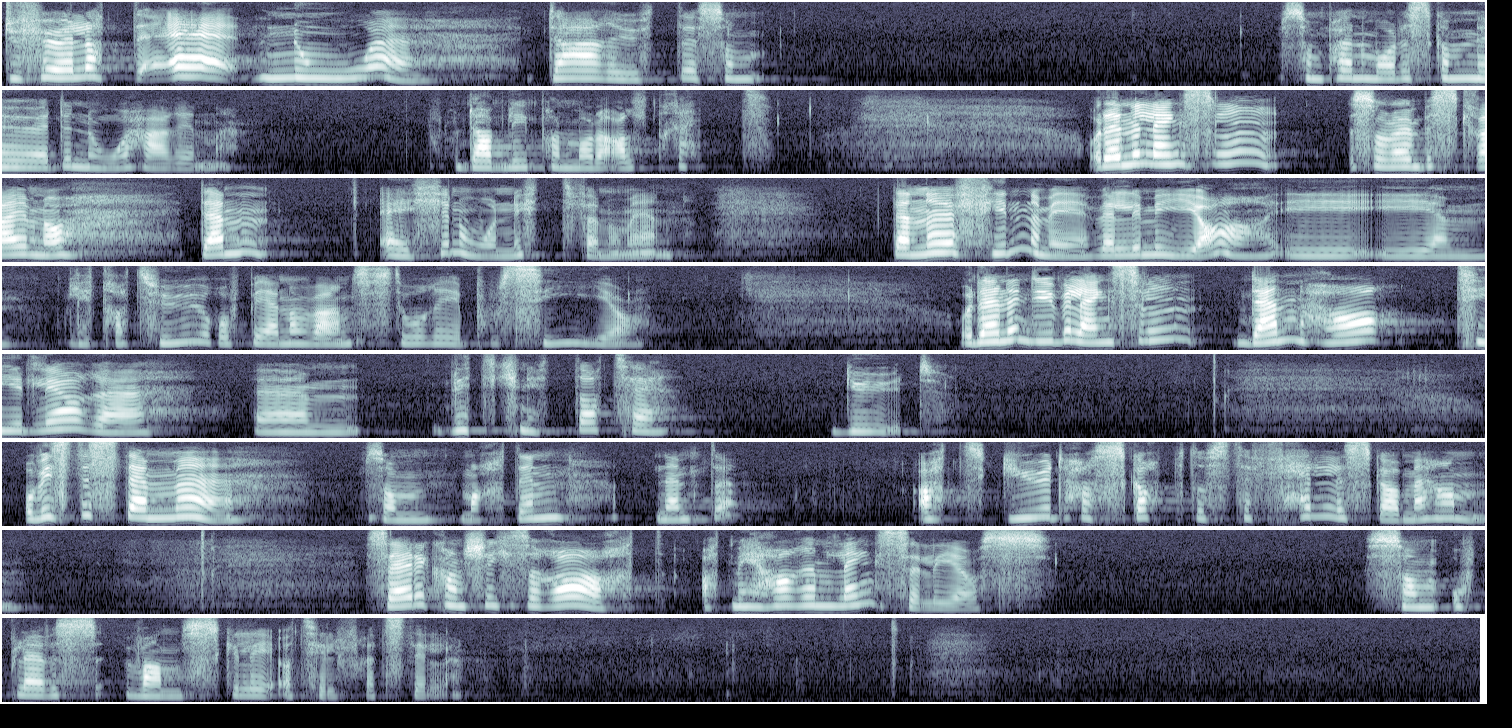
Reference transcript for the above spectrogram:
Du føler at det er noe der ute som Som på en måte skal møte noe her inne. Og Da blir på en måte alt rett. Og denne lengselen som jeg beskrev nå, den er ikke noe nytt fenomen. Denne finner vi veldig mye av i, i um, litteratur opp igjennom verdenshistorie, poesi og og denne dype lengselen den har tidligere um, blitt knytta til Gud. Og hvis det stemmer, som Martin nevnte, at Gud har skapt oss til fellesskap med Han, så er det kanskje ikke så rart at vi har en lengsel i oss som oppleves vanskelig å tilfredsstille.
